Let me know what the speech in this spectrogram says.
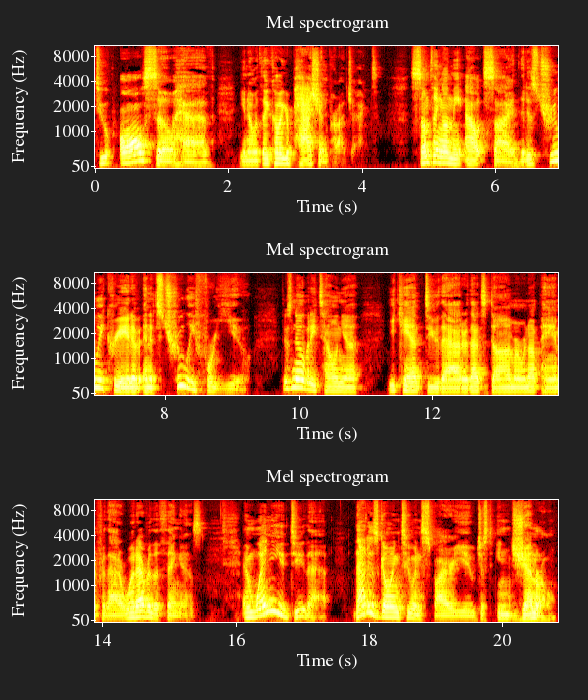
to also have you know, what they call your passion project, something on the outside that is truly creative and it's truly for you. There's nobody telling you you can't do that or that's dumb or we're not paying for that or whatever the thing is. And when you do that, that is going to inspire you just in general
